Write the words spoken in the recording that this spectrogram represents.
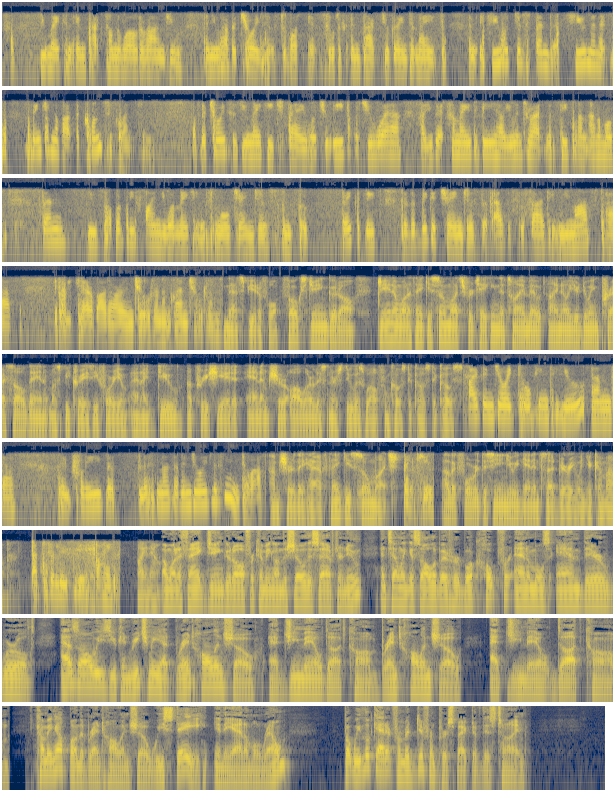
you make an impact on the world around you, and you have a choice as to what sort of impact you're going to make. And if you would just spend a few minutes thinking about the consequences of the choices you make each day, what you eat, what you wear, how you get from A to B, how you interact with people and animals, then you probably find you are making small changes and they could lead to the bigger changes that as a society we must have if we care about our own children and grandchildren. That's beautiful. Folks, Jane Goodall. Jane, I want to thank you so much for taking the time out. I know you're doing press all day and it must be crazy for you, and I do appreciate it, and I'm sure all our listeners do as well from coast to coast to coast. I've enjoyed talking to you, and uh, hopefully the listeners have enjoyed listening to us. I'm sure they have. Thank you so much. Thank you. I look forward to seeing you again in Sudbury when you come up. Absolutely. Bye. Bye now. I want to thank Jane Goodall for coming on the show this afternoon and telling us all about her book, Hope for Animals and Their World. As always, you can reach me at Brent Holland Show at gmail.com. Brent Holland Show at gmail.com. Coming up on the Brent Holland Show, we stay in the animal realm, but we look at it from a different perspective this time.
